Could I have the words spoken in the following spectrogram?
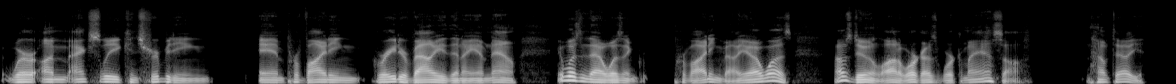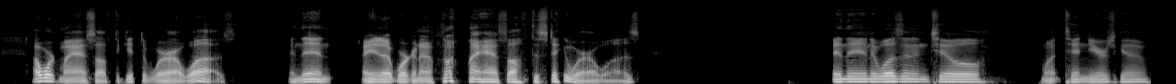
where I'm actually contributing and providing greater value than I am now. It wasn't that I wasn't providing value. I was. I was doing a lot of work. I was working my ass off. I'll tell you, I worked my ass off to get to where I was. And then I ended up working out my ass off to stay where I was. And then it wasn't until what, 10 years ago?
